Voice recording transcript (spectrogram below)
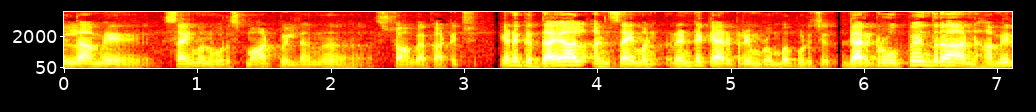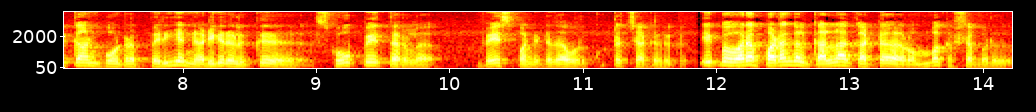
எல்லாமே சைமன் ஒரு ஸ்மார்ட் வில்லன்னு ஸ்ட்ராங்காக காட்டுச்சு. எனக்கு தயால் அண்ட் சைமன் ரெண்டு கேரக்டரையும் ரொம்ப பிடிச்சது. டேரக்டர் உபேந்திரா அண்ட் ஹமீர் கான் போன்ற பெரிய நடிகர்களுக்கு ஸ்கோப்பே தரல வேஸ்ட் பண்ணிட்டதா ஒரு குற்றச்சாட்டு இருக்குது இப்போ வர படங்கள் கல்லா கட்ட ரொம்ப கஷ்டப்படுது.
